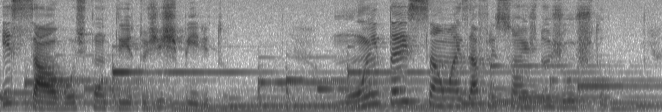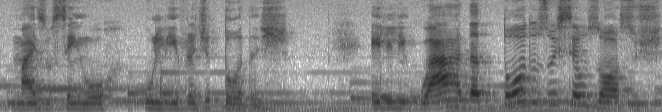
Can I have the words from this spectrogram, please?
e salva os contritos de espírito. Muitas são as aflições do justo, mas o Senhor o livra de todas. Ele lhe guarda todos os seus ossos,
